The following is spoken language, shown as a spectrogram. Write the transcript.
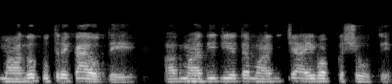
माग कुत्रे काय होते? आज मादी जी आहे त्या मादीचे आईबाप कसे होते.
